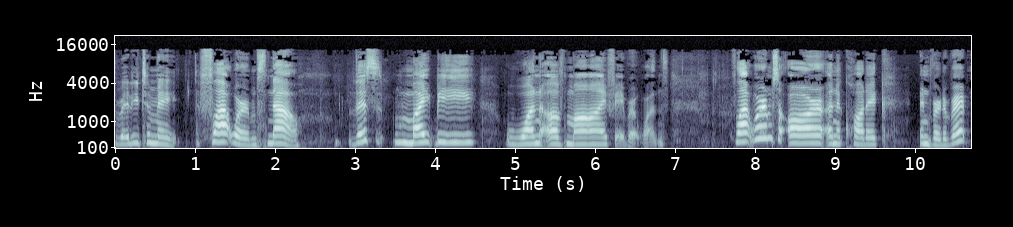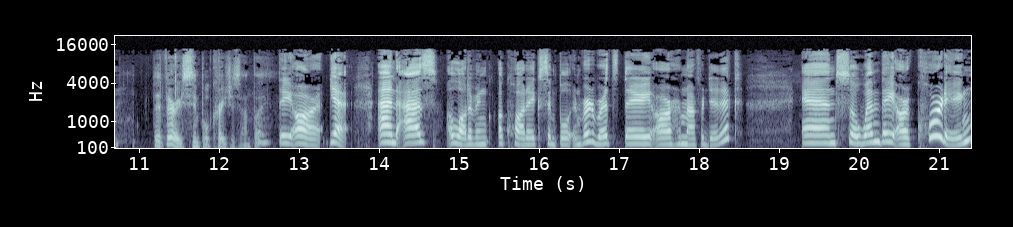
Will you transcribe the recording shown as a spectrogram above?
ready to mate. Flatworms. Now, this might be one of my favorite ones. Flatworms are an aquatic invertebrate. They're very simple creatures, aren't they? They are, yeah. And as a lot of aquatic simple invertebrates, they are hermaphroditic. And so when they are courting,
